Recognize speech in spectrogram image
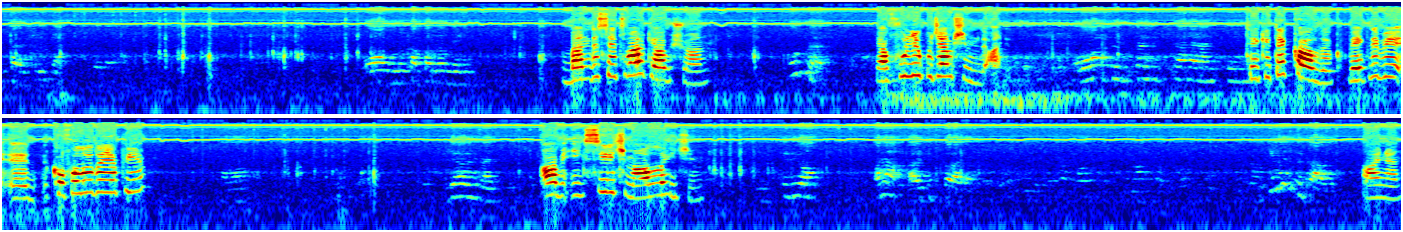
bir tane şey yapmışlar. Oo bunu kapalı benim. Bende set var ki abi şu an. Ya full yapacağım şimdi. Teke tek kaldık. Bekle bir e, kafalığı da yapayım. Abi iksir içme Allah için. Aynen.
